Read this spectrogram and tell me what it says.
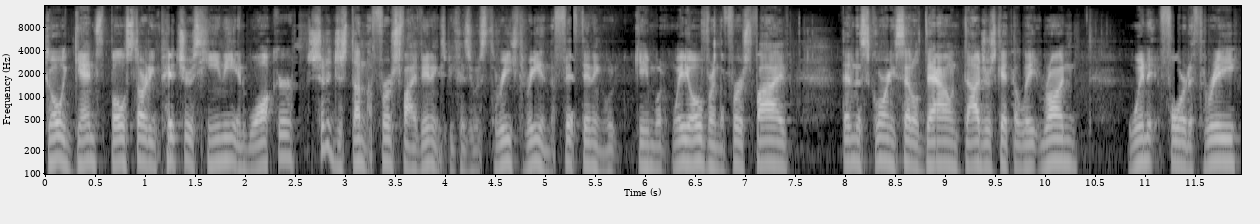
go against both starting pitchers, Heaney and Walker. Should have just done the first five innings because it was three three in the fifth inning. Game went way over in the first five. Then the scoring settled down. Dodgers get the late run, win it four to three.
